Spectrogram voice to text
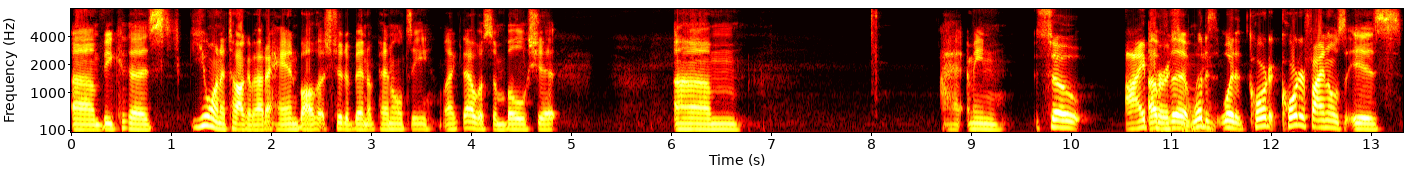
Um, because you want to talk about a handball that should have been a penalty. Like that was some bullshit. Um, I, I mean, So I of personally, the what is what quarter quarterfinals is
